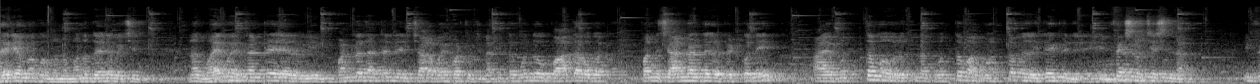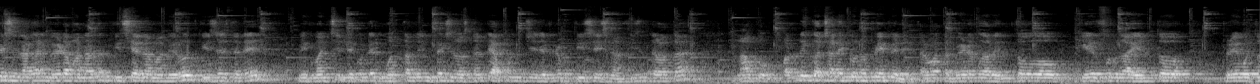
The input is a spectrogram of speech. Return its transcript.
ధైర్యం మాకు మన మన ధైర్యం ఇచ్చింది. నాకు భయం ఎట్లంటే ఈ పండ్లదంటే నేను చాలా భయపడుతుంటాను నాకు ఇంతకుముందు పాత ఒక పన్ను చార్మినార్ దగ్గర పెట్టుకొని ఆ మొత్తం నాకు మొత్తం మొత్తం ఇదైపోయింది. ఇన్ఫెక్షన్ వచ్చేసింది నాకు. ఇన్ఫెక్షన్ రాగానే మేడం అన్నారు తీసేయాలమ్మా మీరు తీసేస్తేనే మీకు మంచి లేకుంటే మొత్తం ఇన్ఫెక్షన్ వస్తుంటే అప్పటి నుంచి చెప్పినప్పుడు తీసేసిన. తీసిన తర్వాత నాకు పన్ను ఇంకా చాలా ఎక్కువ నొప్పి అయిపోయింది. తర్వాత మేడం గారు ఎంతో కేర్ఫుల్గా ఎంతో ప్రేమతో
